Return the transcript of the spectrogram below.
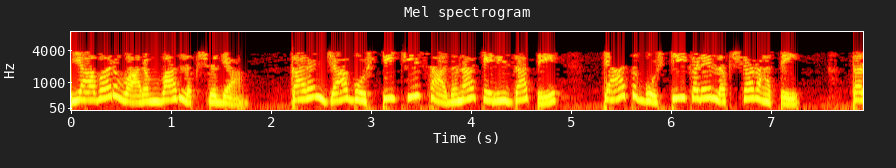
यावर वारंवार लक्ष द्या. कारण ज्या गोष्टीची साधना केली जाते त्याच गोष्टीकडे लक्ष राहते. तर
